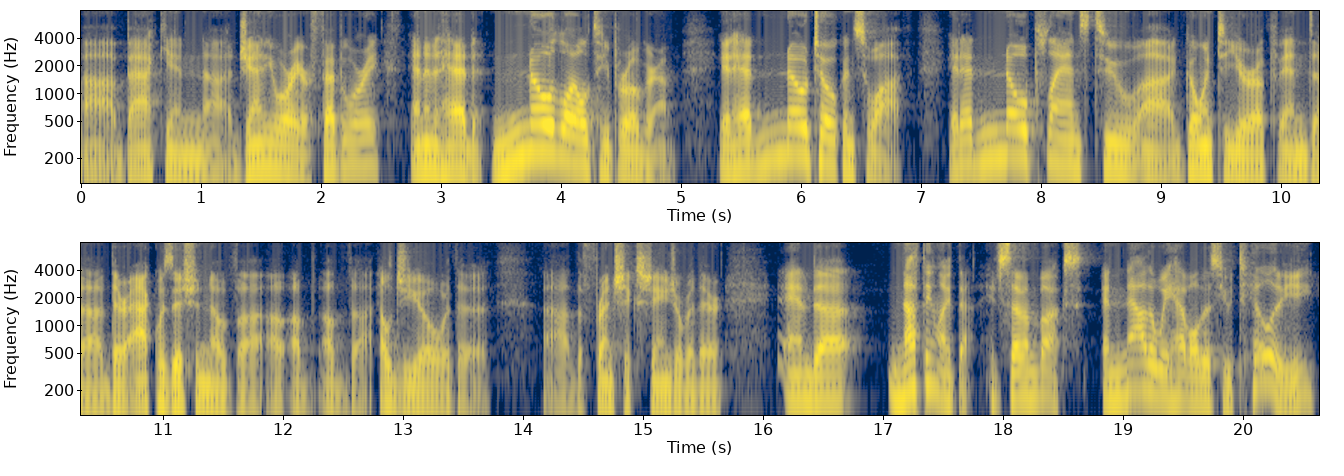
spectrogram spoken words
uh, back in uh, January or February, and it had no loyalty program. It had no token swap. It had no plans to uh, go into Europe and uh, their acquisition of, uh, of, of LGO or the, uh, the French exchange over there. And nothing like that. It's seven bucks. And now that we have all this utility,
